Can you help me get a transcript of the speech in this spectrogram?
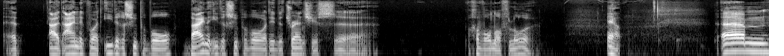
Het, uiteindelijk wordt iedere Super Bowl, bijna iedere Super Bowl, wordt in de trenches eh, gewonnen of verloren. Ja. Ehm,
